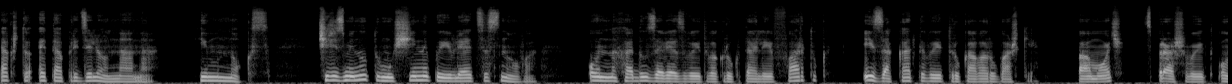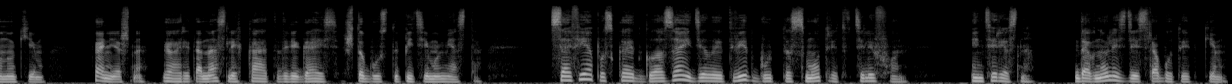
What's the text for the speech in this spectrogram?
Так что это определенно она, Ким Нокс. Через минуту мужчина появляется снова. Он на ходу завязывает вокруг талии фартук и закатывает рукава рубашки. «Помочь?» — спрашивает он у Ким. — «Конечно», — говорит она, слегка отодвигаясь, чтобы уступить ему место. София опускает глаза и делает вид, будто смотрит в телефон. Интересно, давно ли здесь работает Ким?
